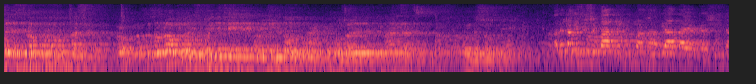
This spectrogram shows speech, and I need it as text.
Że jest blok, nasz blok. No to są bloki, no nic pojedziecie rodziny domu, tak? Podłączone kanalizacji. Ale tam jest jeszcze parking pana wiada jakaś inna,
